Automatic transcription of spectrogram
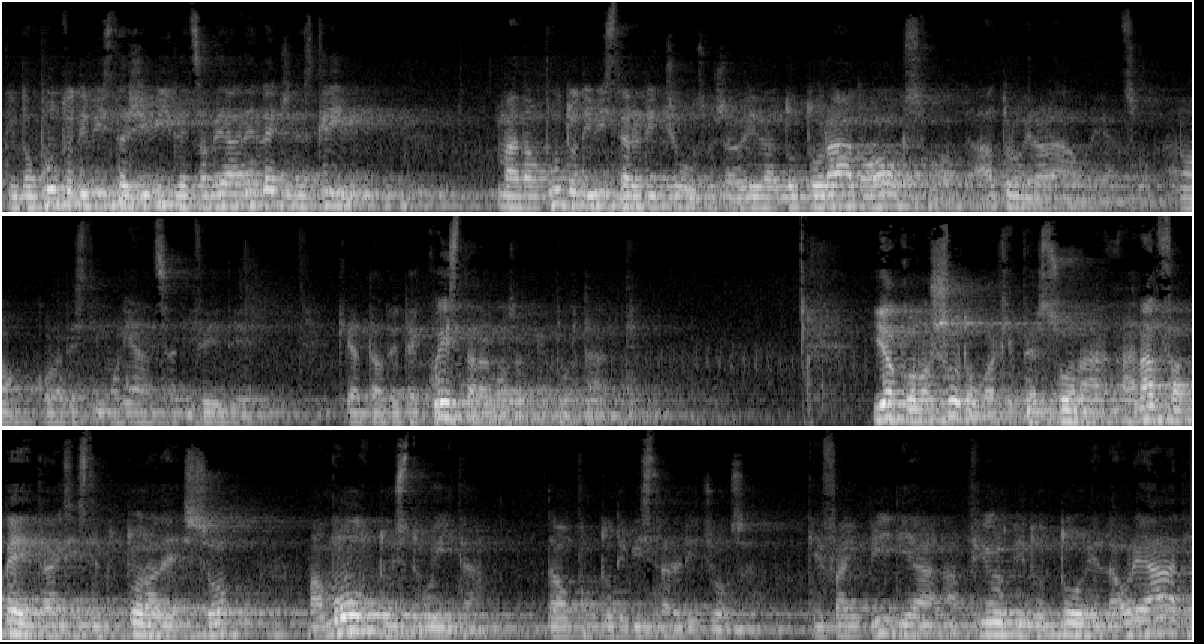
che da un punto di vista civile sapeva né leggere né scrivere, ma da un punto di vista religioso, cioè aveva il dottorato a Oxford, altro che la laurea, insomma, no? con la testimonianza di fede che ha dato ed è questa la cosa più importante. Io ho conosciuto qualche persona analfabeta, esiste tuttora adesso, ma molto istruita da un punto di vista religioso, che fa invidia a fior di dottori e laureati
